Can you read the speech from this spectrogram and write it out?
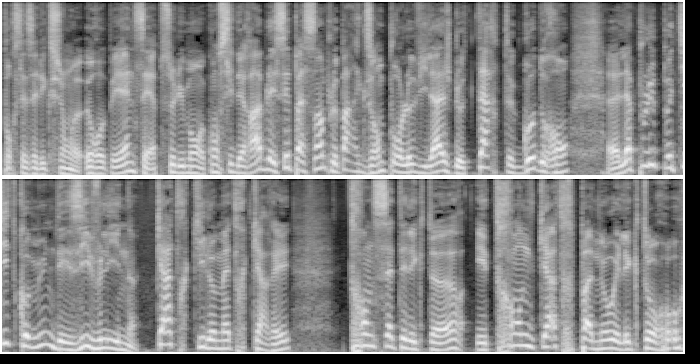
pour ces élections euh, européennes, c'est absolument considérable et c'est pas simple par exemple pour le village de Tarte-Gaudran, euh, la plus petite commune des Yvelines, 4 km carrés. 37 électeurs et 34 panneaux électoraux,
